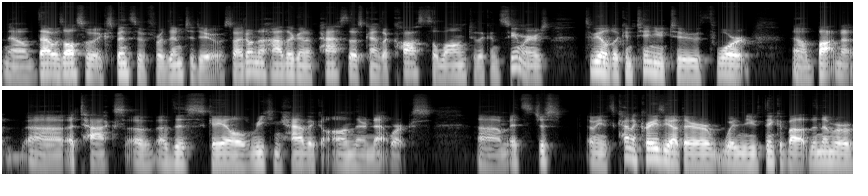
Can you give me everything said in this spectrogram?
Now that was also expensive for them to do, so I don't know how they're going to pass those kinds of costs along to the consumers to be able to continue to thwart uh, botnet uh, attacks of, of this scale, wreaking havoc on their networks. Um, it's just I mean, it's kind of crazy out there when you think about the number of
